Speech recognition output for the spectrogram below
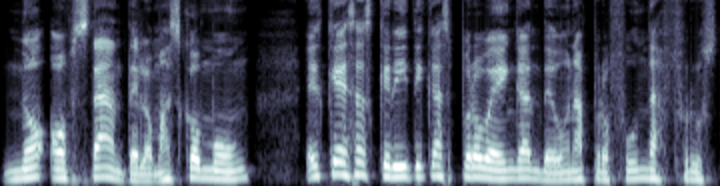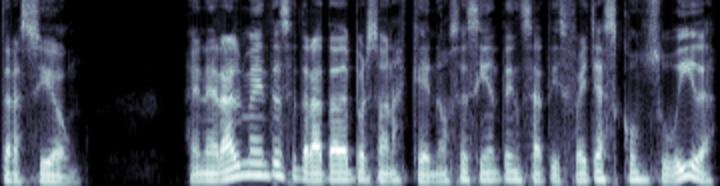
No obstante, lo más común es que esas críticas provengan de una profunda frustración. Generalmente se trata de personas que no se sienten satisfechas con su vida,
